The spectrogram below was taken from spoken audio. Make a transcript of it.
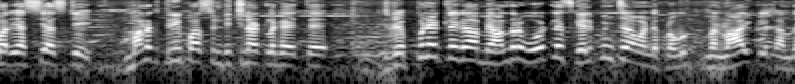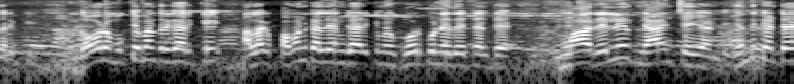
for SC ST మనకు త్రీ పర్సెంట్ ఇచ్చినట్లుగా అయితే డెఫినెట్లీగా మేము అందరూ ఓట్లేసి గెలిపించామండి ప్రభుత్వ నాయకులకి అందరికీ. గౌరవ ముఖ్యమంత్రి గారికి అలాగే పవన్ కళ్యాణ్ గారికి మేము కోరుకునేది ఏంటంటే మా రెల్లీలకు న్యాయం చేయండి. ఎందుకంటే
